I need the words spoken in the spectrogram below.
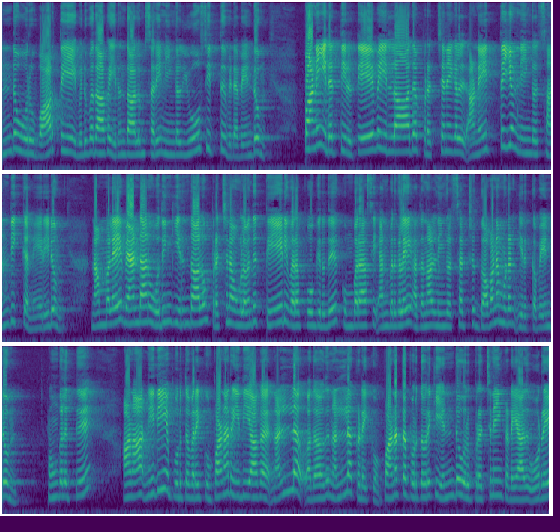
எந்த ஒரு வார்த்தையை விடுவதாக இருந்தாலும் சரி நீங்கள் யோசித்து விட வேண்டும். பணியிடத்தில் தேவையில்லாத பிரச்சனைகள் அனைத்தையும் நீங்கள் சந்திக்க நேரிடும். நம்மளே வேண்டான்னு ஒதுங்கி இருந்தாலும் பிரச்சனை உங்களை வந்து தேடி வரப்போகிறது. கும்பராசி அன்பர்களே அதனால் நீங்கள் சற்று கவனமுடன் இருக்க வேண்டும். உங்களுக்கு ஆனால் நிதியை பொறுத்த வரைக்கும் பண ரீதியாக நல்ல அதாவது நல்லா கிடைக்கும். பணத்தை பொறுத்த வரைக்கும் எந்த ஒரு பிரச்சனையும் கிடையாது. ஒரே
